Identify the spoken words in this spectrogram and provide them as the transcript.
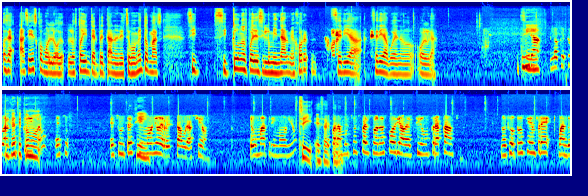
O sea, así es como lo, lo estoy interpretando en este momento, más si, si tú nos puedes iluminar mejor, sería, sería bueno, Olga. Sí. Mira, lo que tú has Fíjate cómo... es, es un testimonio sí. de restauración de un matrimonio sí, que para muchas personas podría haber sido un fracaso. Nosotros siempre cuando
